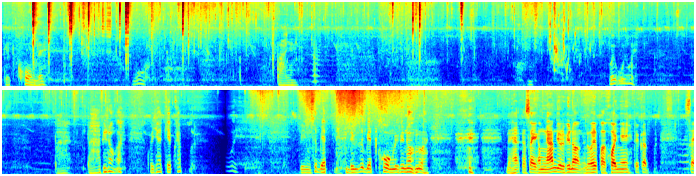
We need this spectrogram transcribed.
เบ็ดโค้งเลยโอ้ปลายัง อุ้ยอุ้ยอุ้ยปลาปลาพี่น้องอะขออนุญาตเก็บครับอุ้ยดึงสะเบ็ดดึงสะเบ็ดโค้งเลยพี่น้องด้วยนะฮะก็ใส่งามๆอยู่เลยพี่น้องด้วยปลาคอยไงแล้วก็ใส่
